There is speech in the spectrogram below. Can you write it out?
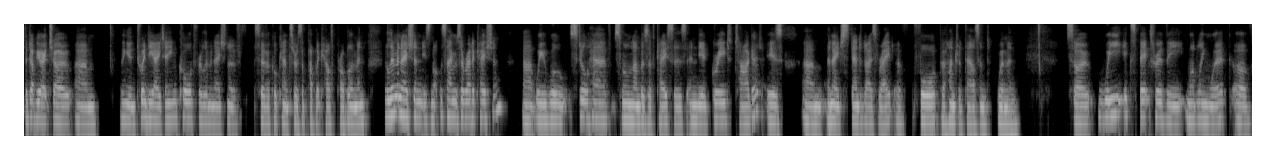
the WHO um, I think in 2018 called for elimination of cervical cancer as a public health problem. And elimination is not the same as eradication. Uh, we will still have small numbers of cases, and the agreed target is um, an age standardized rate of four per 100,000 women. So we expect through the modelling work of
